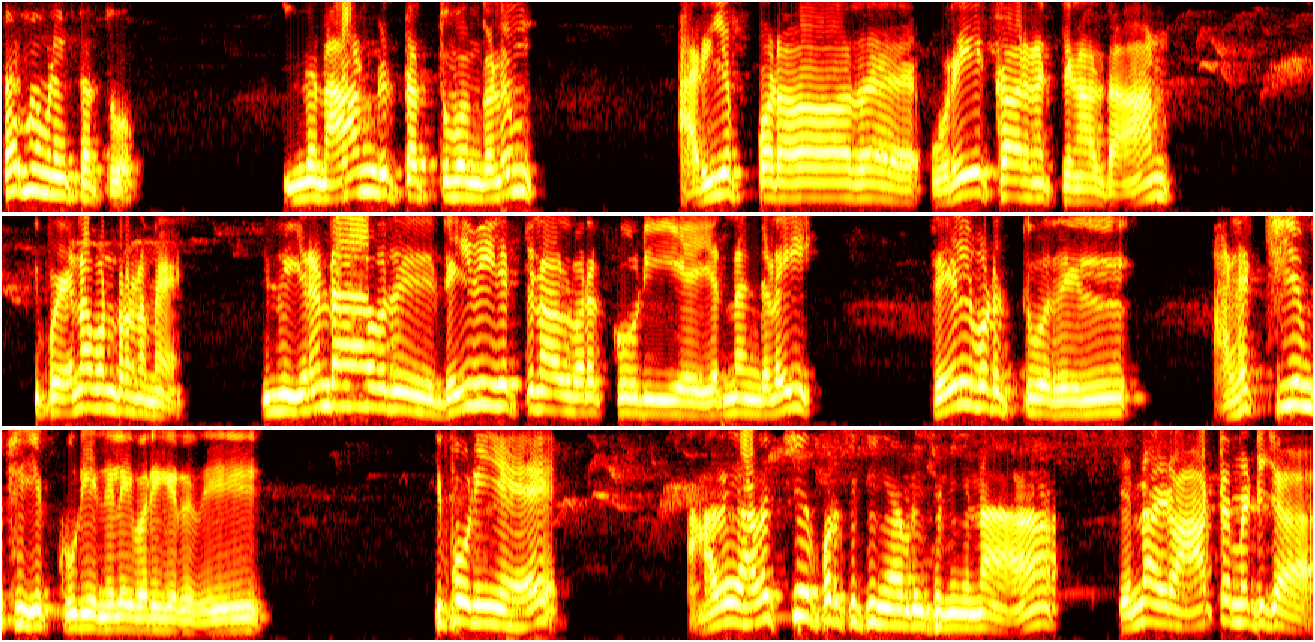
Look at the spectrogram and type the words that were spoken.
கர்மவினை தத்துவம். இந்த நான்கு தத்துவங்களும் அறியப்படாத ஒரே காரணத்தினால்தான் இப்போ என்ன பண்றோம் நம்ம? இந்த இரண்டாவது தெய்வீகத்தினால் வரக்கூடிய எண்ணங்களை செயல்படுத்துவதில் அலட்சியம் செய்யக்கூடிய நிலை வருகிறது. இப்போ நீங்க அதை அலட்சியப்படுத்திட்டீங்க அப்படின்னு சொன்னீங்கன்னா என்ன ஆயிரும்? ஆட்டோமேட்டிக்கா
